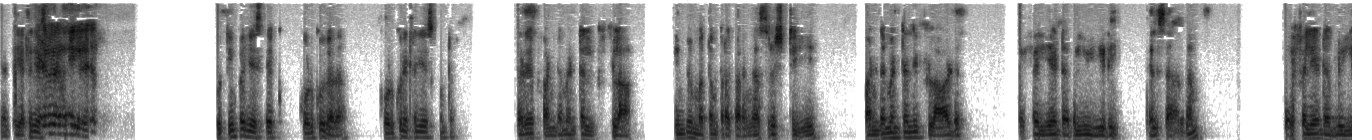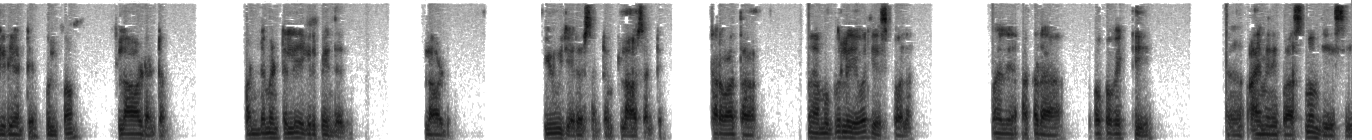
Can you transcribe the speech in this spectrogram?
ఎట్లా చేస్తారు? పుట్టింపజేస్తే కొడుకు కదా? కొడుకుని ఎట్లా చేసుకుంటారు? అదే ఫండమెంటల్ ఫ్లా హిందూ మతం ప్రకారంగా సృష్టి ఫండమెంటలీ ఫ్లాడ్ ఎఫ్ఎల్ఏడబ్ల్యూఈడి తెలుసా అర్థం? ఎఫ్ఎల్ఏడబ్ల్యూఈడి అంటే ఫుల్ ఫామ్ ఫ్లాడ్ అంటాం. ఫండమెంటల్లీ ఎగిరిపోయింది అది. ఫ్లాడ్ హ్యూజ్ ఎరర్స్ అంటాం లాస్ అంటే. తర్వాత ఆ ముగ్గురులో ఎవరు చేసుకోవాలా? మళ్ళీ అక్కడ ఒక వ్యక్తి ఆమెని భస్మం చేసి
